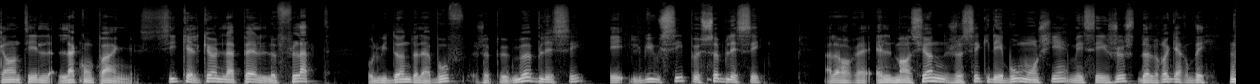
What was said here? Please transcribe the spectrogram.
quand il l'accompagne. Si quelqu'un l'appelle, le flatte ou lui donne de la bouffe, je peux me blesser et lui aussi peut se blesser. Alors, euh, elle mentionne, je sais qu'il est beau mon chien, mais c'est juste de le regarder.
